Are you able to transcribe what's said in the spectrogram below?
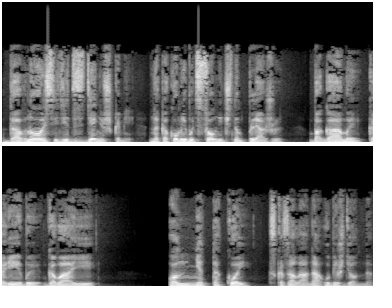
давно сидит с денежками на каком-нибудь солнечном пляже, Багамы, Карибы, Гавайи». «Он не такой», — сказала она убежденно.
